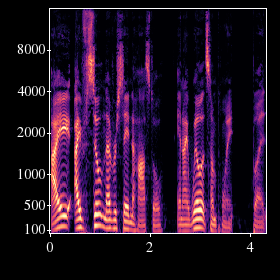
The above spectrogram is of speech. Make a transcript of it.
I I've still never stayed in a hostel, and I will at some point, but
